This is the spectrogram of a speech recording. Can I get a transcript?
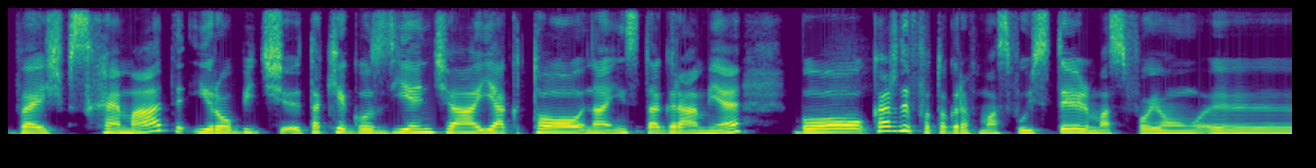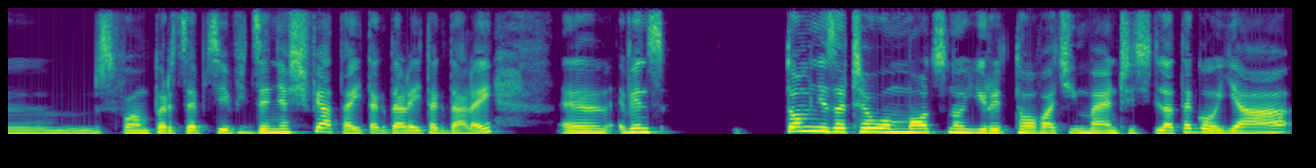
wejść w schemat i robić takiego zdjęcia jak to na Instagramie, bo każdy fotograf ma swój styl, ma swoją, y, swoją percepcję widzenia świata i tak dalej, i tak dalej. Y, więc to mnie zaczęło mocno irytować i męczyć. Dlatego ja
